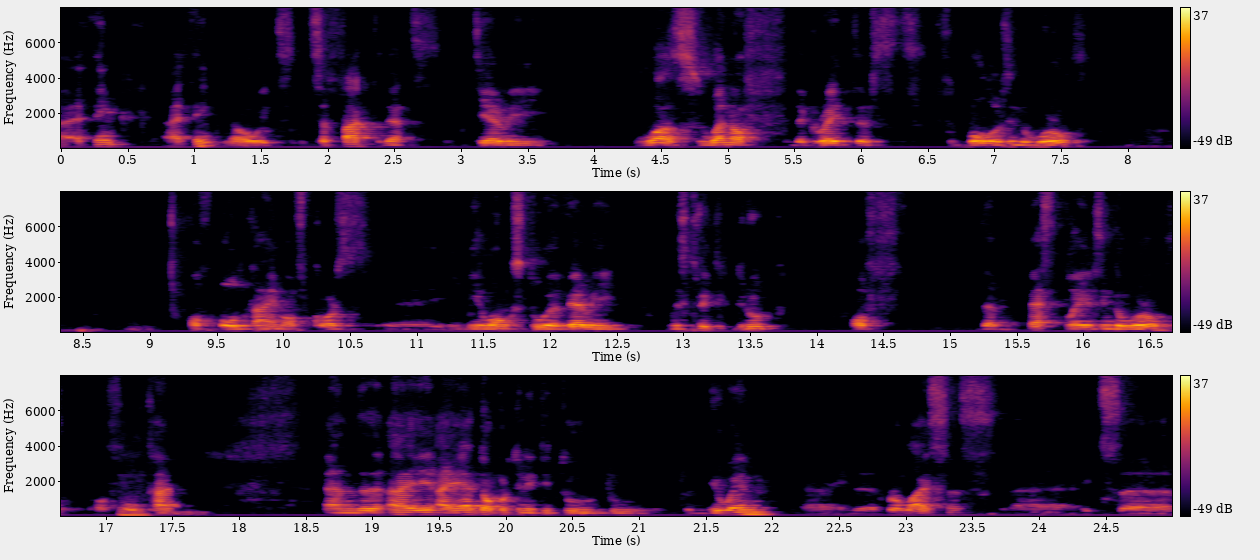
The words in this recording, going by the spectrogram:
I think I think no, it's it's a fact that Thierry was one of the greatest footballers in the world of all time. Of course, uh, he belongs to a very restricted group of the best players in the world of all mm. time. And uh, I, I, had the opportunity to to, to know him uh, in the pro license. Uh, it's a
